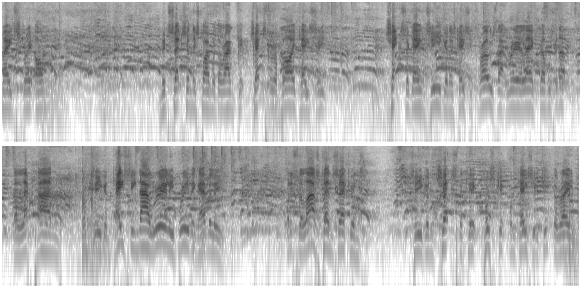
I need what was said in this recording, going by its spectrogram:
made, straight on. Midsection this time with the round kick. Checks the reply, Kacey. Checks again, Tegan, as Kacey throws that rear leg, doubles it up. The left hand from Tegan. Kacey now really breathing heavily. But it's the last 10 seconds. Tegan checks the kick, push kick from Kacey to keep the range.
